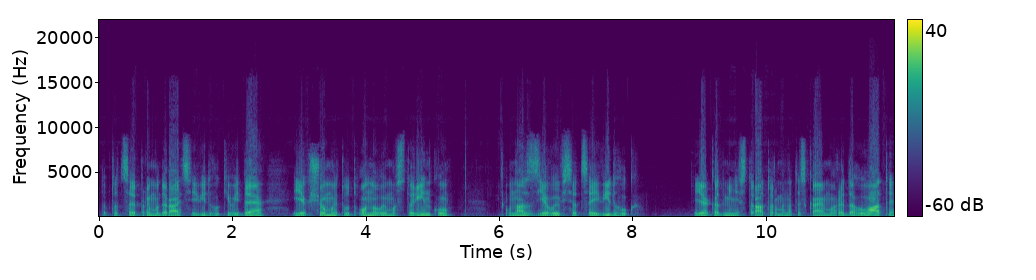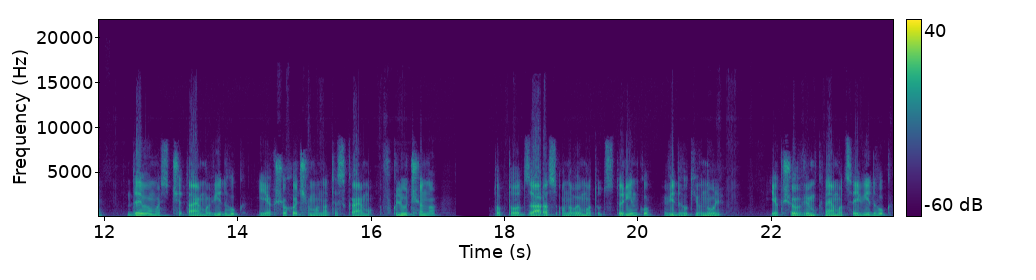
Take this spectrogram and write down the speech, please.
Тобто це при модерації відгуків йде. І якщо ми тут оновимо сторінку, у нас з'явився цей відгук. Як адміністратор ми натискаємо редагувати, дивимось, читаємо відгук, і якщо хочемо, натискаємо включено. Тобто от зараз оновимо тут сторінку, відгуків 0. Якщо ввімкнемо цей відгук,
